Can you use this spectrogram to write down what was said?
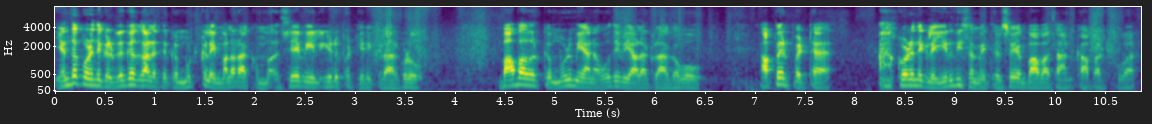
எந்த குழந்தைகள் வெகு காலத்திற்கு முட்களை மலராக்கும் சேவையில் ஈடுபட்டிருக்கிறார்களோ? பாபாவிற்கு முழுமையான உதவியாளர்களாகவோ? அப்பேற்பட்ட குழந்தைகளை இறுதி சமயத்தில் சுயம் பாபா தான் காப்பாற்றுவார்.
